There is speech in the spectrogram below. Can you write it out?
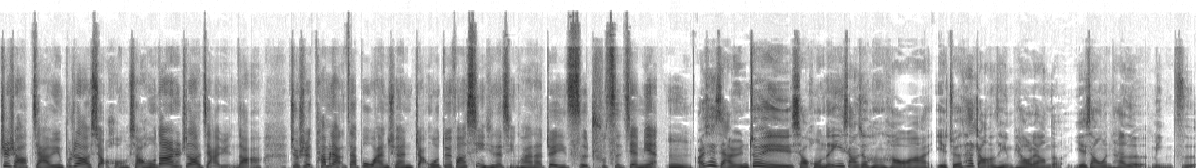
至少贾云不知道小红，小红当然是知道贾云的啊。就是他们俩在不完全掌握对方信息的情况下，这一次初次见面。嗯，而且贾云对小红的印象就很好啊，也觉得他。她长得挺漂亮的，也想问她的名字。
